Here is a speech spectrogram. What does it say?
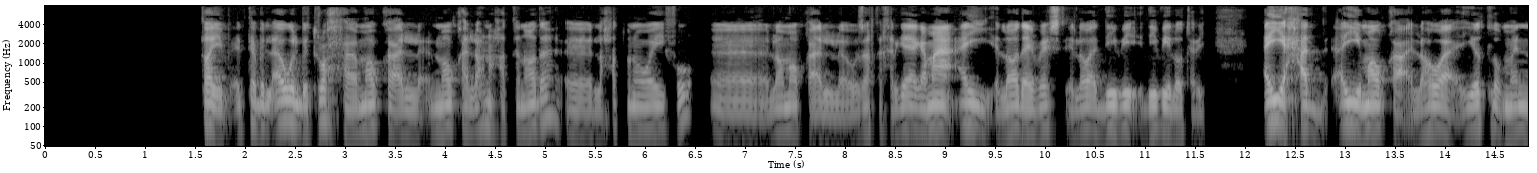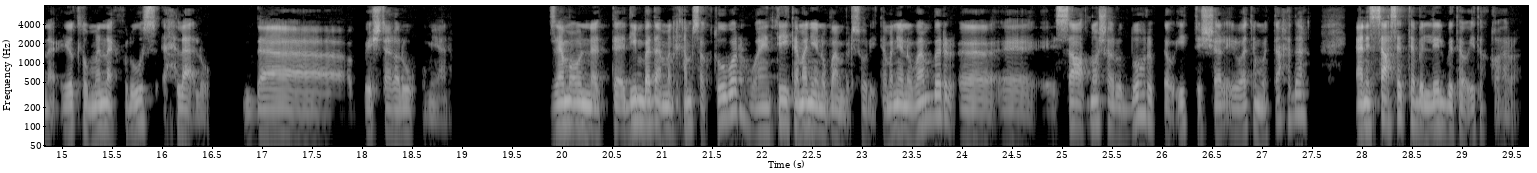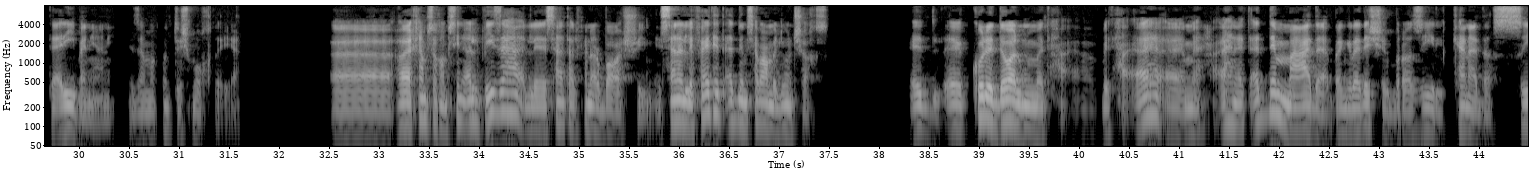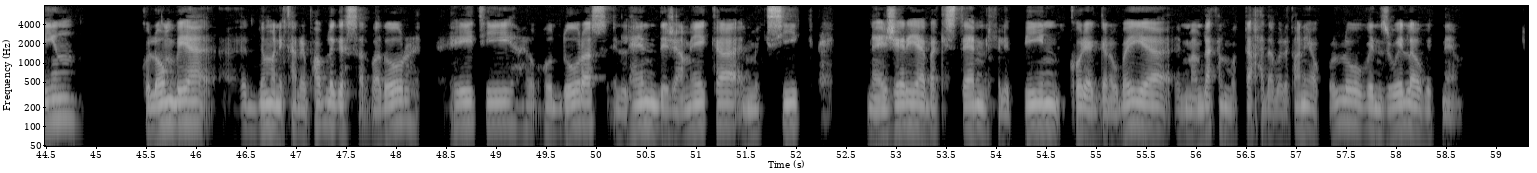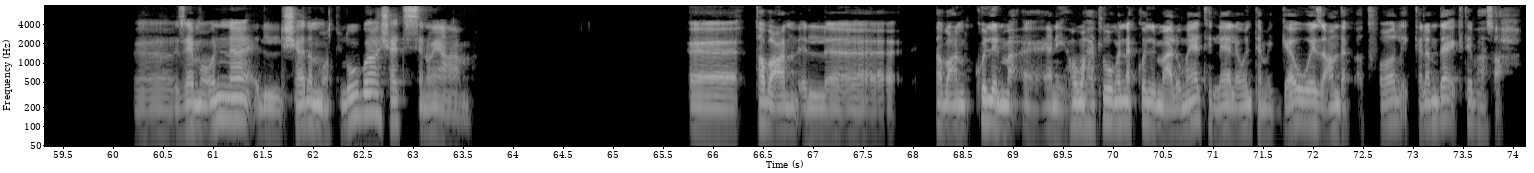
طيب أنت بالأول بتروح موقع الموقع اللي إحنا حطيناه ده اللي حاطه why فوق اللي هو موقع وزاره الخارجية. يا جماعة أي اللي هو diversity اللي هو DV DV lottery أي حد أي موقع اللي هو يطلب منك يطلب منك فلوس احلق له. ده بيشتغلوكم يعني. زي ما قلنا التقديم بدأ من 5 أكتوبر وهينتهي 8 نوفمبر sorry 8 نوفمبر الساعة 12 الظهر بتوقيت الشرق الولايات المتحدة. يعني الساعة 6 بالليل بتوقيت القاهرة تقريبا يعني إذا ما كنتش مخطئ يعني. هي 55 ألف فيزا لسنة 2024 السنة اللي فاتت قدم 7 مليون شخص. كل الدول بتحققها محققها إنها تقدم ما عدا بنجلاديش البرازيل كندا الصين كولومبيا ال Dominican Republic السلفادور هيتي هندوراس الهند جامايكا المكسيك. نيجيريا باكستان الفلبين كوريا الجنوبية المملكة المتحدة بريطانيا وكله فنزويلا وفيتنام. آه زي ما قلنا الشهادة المطلوبة شهادة الثانوية العامة آه طبعا طبعا كل الم... يعني هم هيطلبوا منك كل المعلومات اللي هي لو انت متجوز عندك أطفال الكلام ده اكتبها صح.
